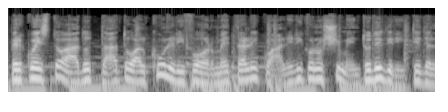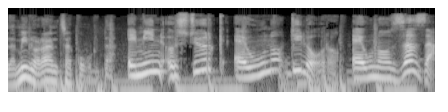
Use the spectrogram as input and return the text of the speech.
per questo ha adottato alcune riforme norme tra le quali il riconoscimento dei diritti della minoranza curda. Emin Öztürk è uno di loro, è uno Zaza,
